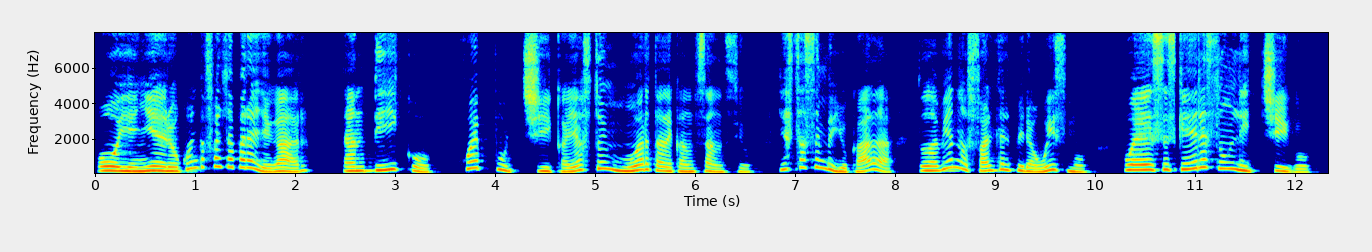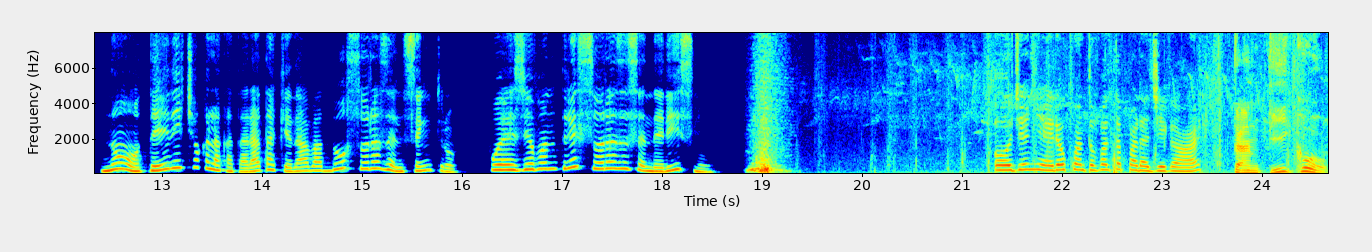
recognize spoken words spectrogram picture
Oye, ñero, ¿cuánto falta para llegar? Tantico. Jue puchica, ya estoy muerta de cansancio. Ya estás embellucada. Todavía nos falta el piragüismo. Pues es que eres un lichigo. No, te he dicho que la catarata quedaba dos horas del centro. Pues llevan tres horas de senderismo. Oye, ñero, ¿cuánto falta para llegar? Tantico.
